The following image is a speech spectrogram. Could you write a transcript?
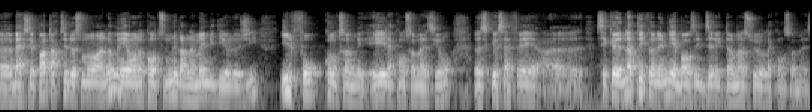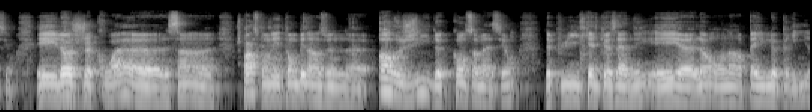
euh, ben c'est pas à partir de ce moment-là, mais on a continué dans la même idéologie. Il faut consommer. Et la consommation, ce que ça fait, c'est que notre économie est basée directement sur la consommation. Et là, je crois, sans, je pense qu'on est tombé dans une orgie de consommation depuis quelques années et euh, là, on en paye le prix.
